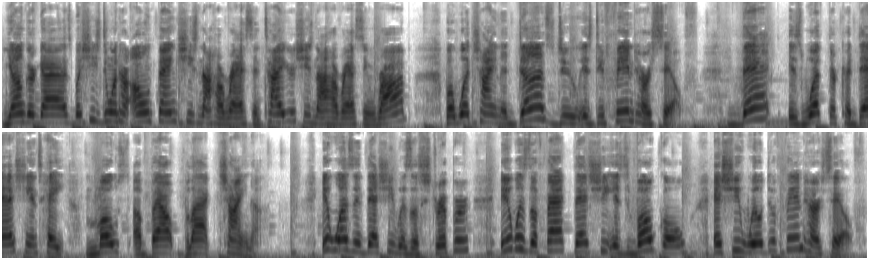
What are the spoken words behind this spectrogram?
younger guys, but she's doing her own thing. She's not harassing Tyga, She's not harassing Rob. But what Chyna does do is defend herself. That is what the Kardashians hate most about Blac Chyna. It wasn't that she was a stripper, it was the fact that she is vocal and she will defend herself.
